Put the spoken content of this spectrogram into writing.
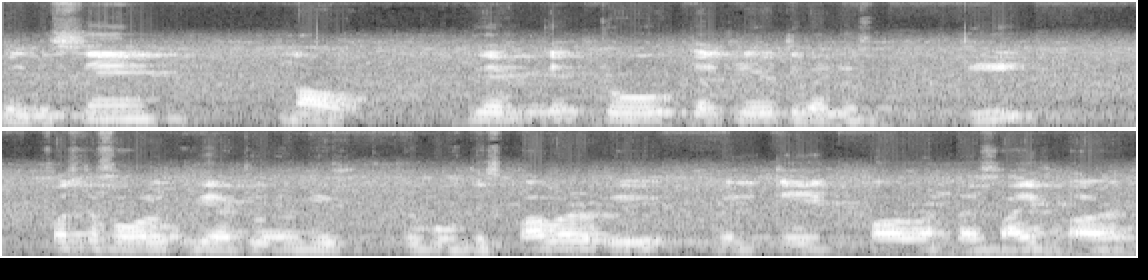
will be same. Now we have to calculate the value of p. First of all we have to remove, remove this power we will take power 1 by 5 or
